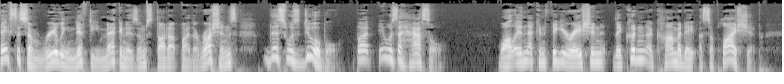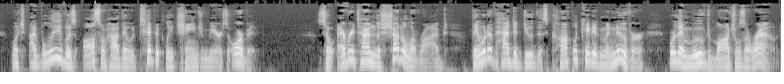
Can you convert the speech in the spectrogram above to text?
Thanks to some really nifty mechanisms thought up by the Russians, this was doable, but it was a hassle. While in that configuration, they couldn't accommodate a supply ship, which I believe was also how they would typically change Mir's orbit. So every time the shuttle arrived, they would have had to do this complicated maneuver where they moved modules around.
